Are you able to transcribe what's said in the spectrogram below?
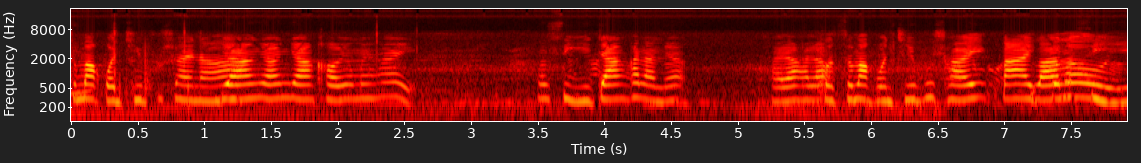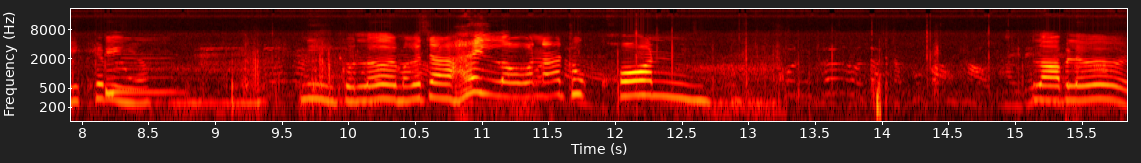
สมัครบัญชีผู้ชายนะ ยังยังยังเขายังไม่ให้ มันสีจางขนาดเนี้ย ให้แล้วให้แล้วกดสมัครบัญชีผู้ใช้ไปร้านก็มันเลสียเข้มปิ้องย่างเงี้ยนี่กดเลยมันก็จะให้รอนะทุกคนคุณเพิ่งรู้จักกับผู้กองเผาไทยได้รอไปเลย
